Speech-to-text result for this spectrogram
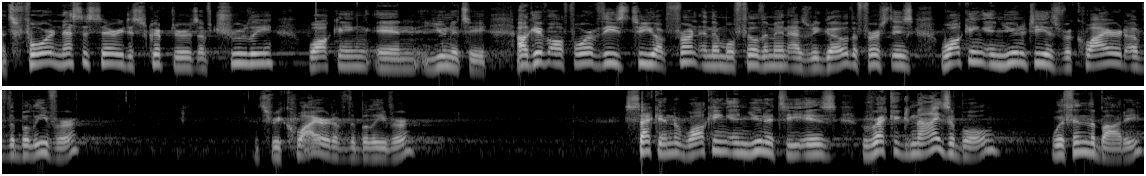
That's four necessary descriptors of truly walking in unity. I'll give all four of these to you up front and then we'll fill them in as we go. The first is walking in unity is required of the believer. It's required of the believer. Second, walking in unity is recognizable within the body.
